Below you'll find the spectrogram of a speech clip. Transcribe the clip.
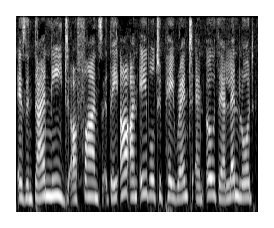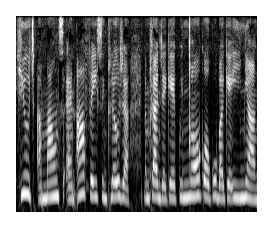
is in dire need of funds. They are unable to pay rent and owe their landlord huge amounts and are facing closure. Namhlanje ke kwincoko kuba ke inyanga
